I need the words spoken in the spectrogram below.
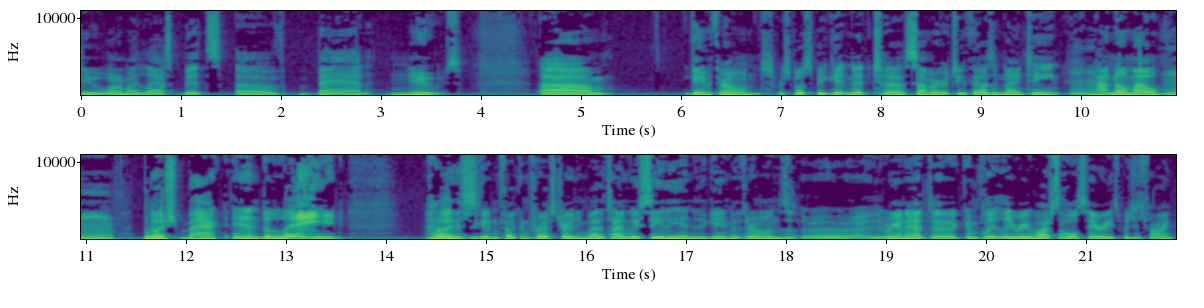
to one of my last bits of bad news. Um, Game of Thrones. We're supposed to be getting it uh, summer of 2019. Not no mo. Pushed back and delayed. Oh, this is getting fucking frustrating. By the time we see the end of the Game of Thrones, uh, we're going to have to completely rewatch the whole series, which is fine.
